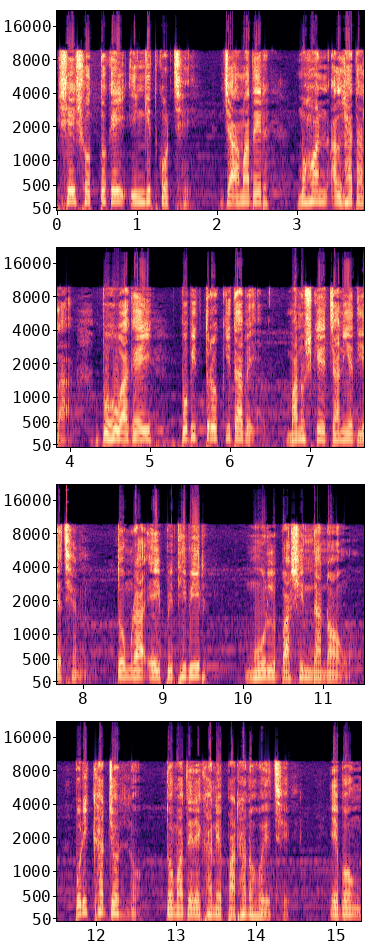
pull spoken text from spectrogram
সেই সত্যকেই ইঙ্গিত করছে, যা আমাদের মহান আল্লাহতালা বহু আগেই পবিত্র কিতাবে মানুষকে জানিয়ে দিয়েছেন। তোমরা এই পৃথিবীর মূল বাসিন্দা নও। পরীক্ষার জন্য তোমাদের এখানে পাঠানো হয়েছে এবং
